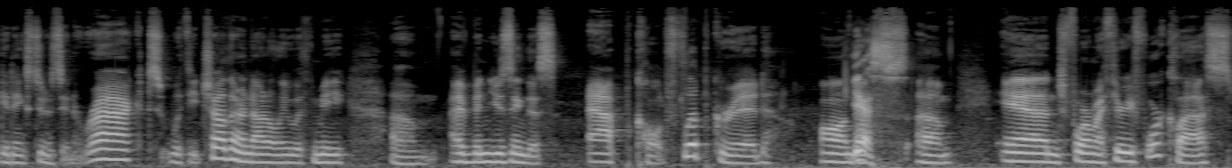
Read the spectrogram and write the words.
getting students to interact with each other, and not only with me. Um, I've been using this app called Flipgrid on Yes. this, um, and for my Theory Four class,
